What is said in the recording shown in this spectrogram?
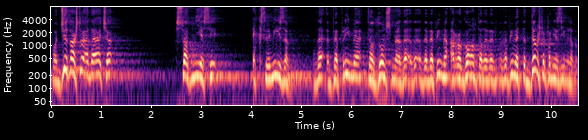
po gjithashtu edhe ajo që sot njihet si ekstremizëm dhe veprime të dhunshme dhe, dhe, dhe veprime arrogante dhe veprime të dëmshme për njerëzimin apo.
